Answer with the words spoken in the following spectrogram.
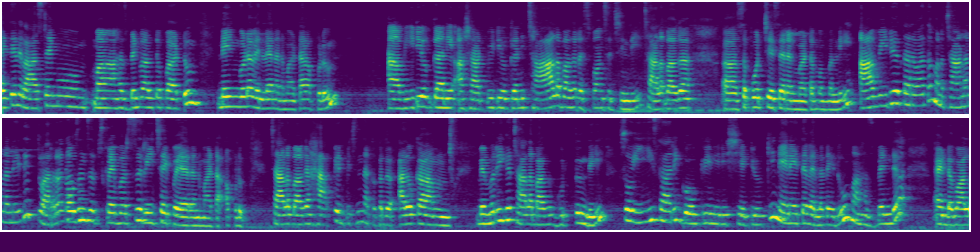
అయితే లాస్ట్ టైం మా హస్బెండ్ వాళ్ళతో పాటు నేను కూడా వెళ్ళాను అనమాట అప్పుడు. ఆ వీడియోకి కానీ ఆ షార్ట్ వీడియోకి కానీ చాలా బాగా రెస్పాన్స్ వచ్చింది. చాలా బాగా సపోర్ట్ చేశారనమాట మమ్మల్ని. ఆ వీడియో తర్వాత మన ఛానల్ అనేది త్వరగా థౌసండ్ సబ్స్క్రైబర్స్ రీచ్ అయిపోయారనమాట అప్పుడు. చాలా బాగా హ్యాపీ అనిపించింది. నాకు ఒక అదొక మెమరీగా చాలా బాగా గుర్తుంది. సో ఈసారి గో గ్రీన్ ఇనిషియేటివ్కి నేనైతే వెళ్ళలేదు. మా హస్బెండ్ అండ్ వాళ్ళ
